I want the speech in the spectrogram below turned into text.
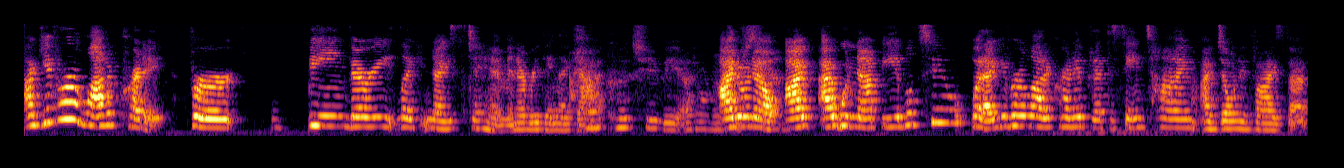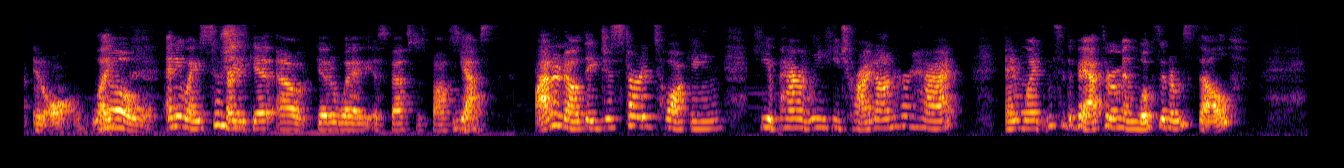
I give her a lot of credit for being very like nice to him and everything like that. How could she be? I don't know. I don't know. I I would not be able to, but I give her a lot of credit, but at the same time I don't advise that at all. Like no. anyway, so Try to get out, get away as fast as possible. Yes. I don't know. They just started talking. He apparently he tried on her hat and went into the bathroom and looked at himself.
